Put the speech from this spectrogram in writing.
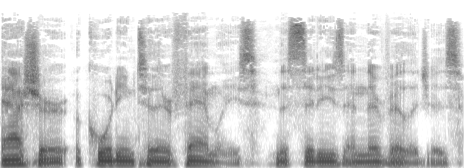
Asher according to their families, the cities and their villages.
